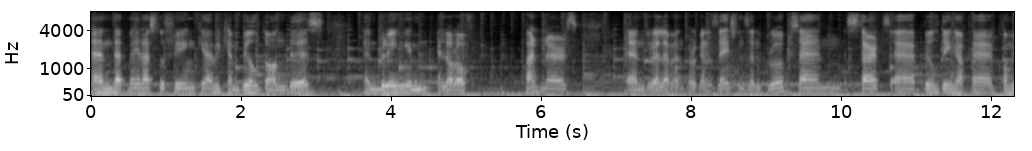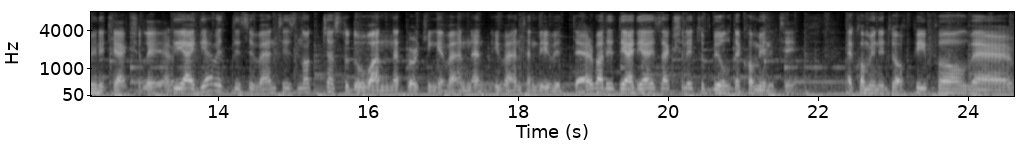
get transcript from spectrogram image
And that made us to think yeah we can build on this and bring in a lot of partners and relevant organizations and groups and start uh, building up a community actually. The idea with this event is not just to do one networking event and event and leave it there but it, the idea is actually to build a community a community of people where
